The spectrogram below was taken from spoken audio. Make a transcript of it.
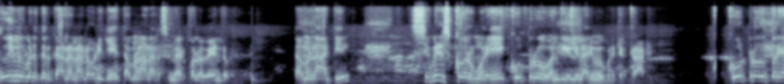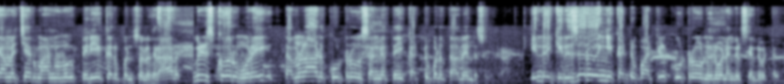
தூய்மைப்படுத்துவதற்கான நடவடிக்கையை தமிழ்நாடு அரசு மேற்கொள்ள வேண்டும். தமிழ்நாட்டில் சிவில் ஸ்கோர் முறையை கூட்டுறவு வங்கிகளில் அறிமுகப்படுத்தியிருக்கிறார். கூட்டுறவுத்துறை அமைச்சர் மாண்புமிகு பெரிய கருப்பன் சொல்லுகிறார் சிவில் ஸ்கோர் முறை தமிழ்நாடு கூட்டுறவு சங்கத்தை கட்டுப்படுத்தாது என்று சொல்கிறார். இன்றைக்கு ரிசர்வ் வங்கி கட்டுப்பாட்டில் கூட்டுறவு நிறுவனங்கள் சென்றுவிட்டது.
